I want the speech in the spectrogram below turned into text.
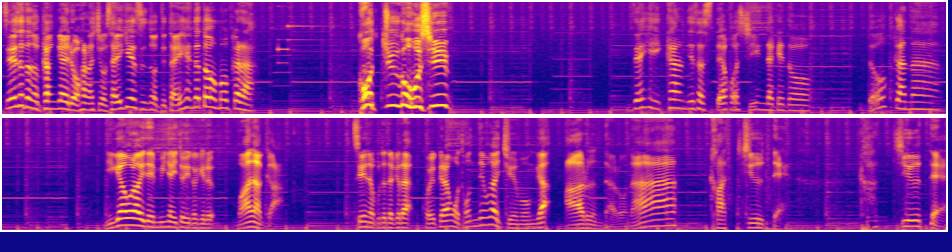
先生の考えるお話を再現するのって大変だと思うから。甲冑が欲しいぜひ管理させてほしいんだけどどうかな？苦笑いでみんなに問いかけるマナカ杖のことだからこれからもとんでもない注文があるんだろうな。甲冑って。甲冑って。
